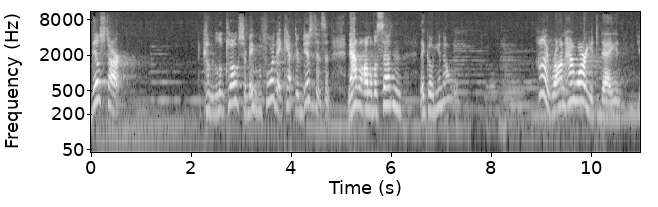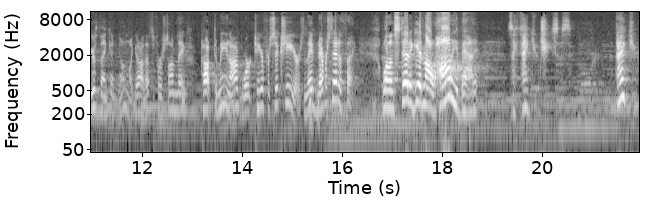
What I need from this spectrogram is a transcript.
they'll start coming a little closer. Maybe before they kept their distance, and now all of a sudden they go, you know, hi, Ron, how are you today? And You're thinking, oh my God, that's the first time they've talked to me, and I've worked here for six years, and they've never said a thing. Well, instead of getting all haughty about it, say, Thank you, Jesus. Thank you.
